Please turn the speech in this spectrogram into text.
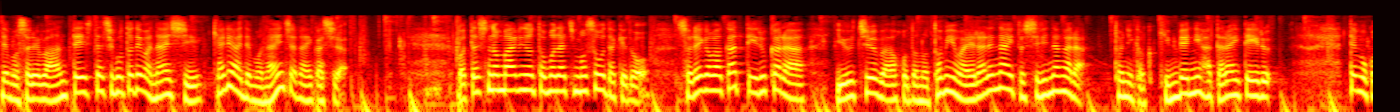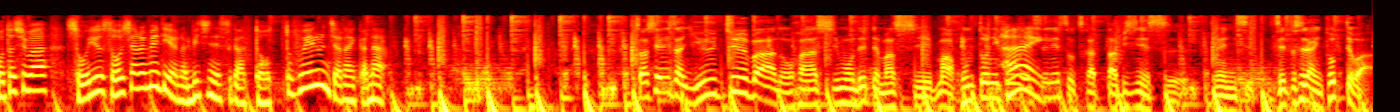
でもそれは安定した仕事ではないしキャリアでもないんじゃないかしら。私の周りの友達もそうだけどそれが分かっているから YouTuber ほどの富は得られないと知りながらとにかく勤勉に働いている。でも今年はそういうソーシャルメディアのビジネスがどっと増えるんじゃないかな。さあ、シェリーさん、YouTuber のお話も出てますし、まあ本当にこのはい。SNS を使ったビジネス、ね、Z 世代にとっては、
